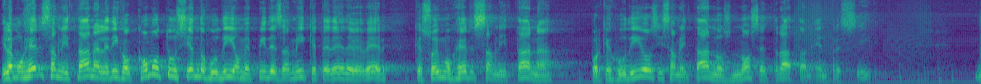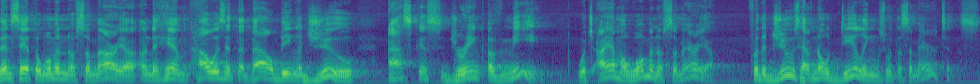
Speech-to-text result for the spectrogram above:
Y la mujer samaritana le dijo, ¿cómo tú siendo judío me pides a mí que te dé de beber, que soy mujer samaritana? Porque judíos y samaritanos no se tratan entre sí. Then saith the woman of Samaria unto him, How is it that thou, being a Jew, askest drink of me, which I am a woman of Samaria? For the Jews have no dealings with the Samaritans.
